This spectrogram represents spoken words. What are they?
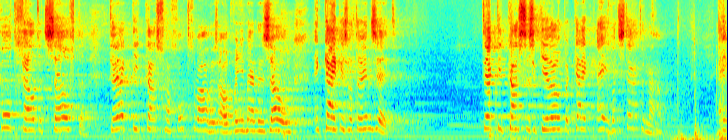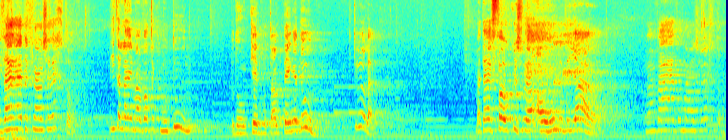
God geldt hetzelfde. Trek die kast van God gewoon eens open, want je bent een zoon. En kijk eens wat erin zit. Trek die kast eens een keer open. Kijk, hé, hey, wat staat er nou? Hé, hey, waar heb ik nou zijn recht op? Niet alleen maar wat ik moet doen. Ik bedoel, een kind moet ook dingen doen. Tuurlijk. Maar daar focussen we al honderden jaren op. Maar waar hebben we nou zijn recht op?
